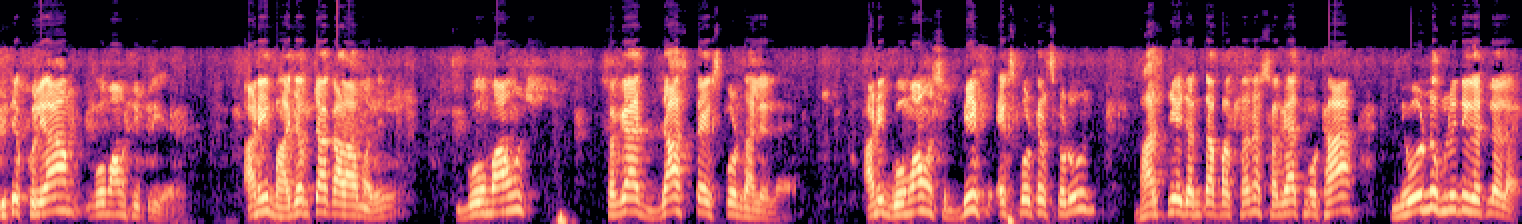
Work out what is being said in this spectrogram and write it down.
तिथे खुलेआम गोमांस विक्री आहे. आणि भाजपच्या काळामध्ये गोमांस सगळ्यात जास्त एक्सपोर्ट झालेला आहे. आणि गोमांस बीफ एक्सपोर्टर्सकडून भारतीय जनता पक्षानं सगळ्यात मोठा निवडणूक निधी घेतलेला आहे.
